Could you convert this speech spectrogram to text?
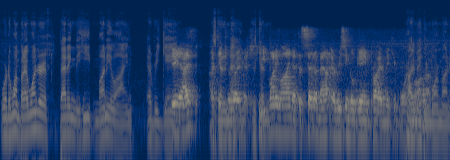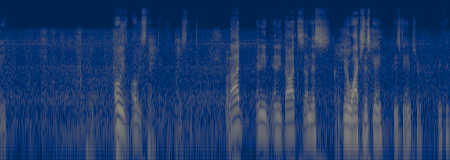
four to one. But I wonder if betting the Heat money line every game Yeah, I, th- I think you're right, Mitch. it's gonna- Heat money line at the set amount every single game probably make you more. probably make long you more money. Always, always thinking. Always thinking. Rod, any any thoughts on this? You gonna watch this game, these games, or anything?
